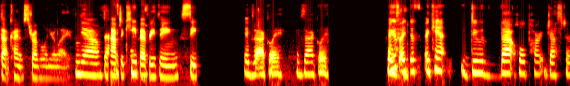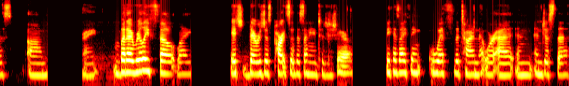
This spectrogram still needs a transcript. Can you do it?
that kind of struggle in your life. Yeah. To have to keep everything secret. Exactly. Exactly. I guess I just I can't do that whole part justice. Um right. But I really felt like it's there was just parts of this I needed to share because I think with the time that we're at and and just the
